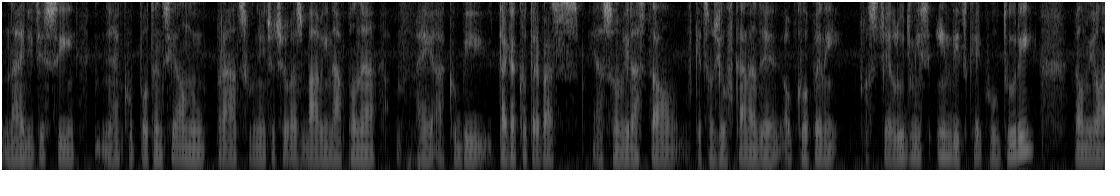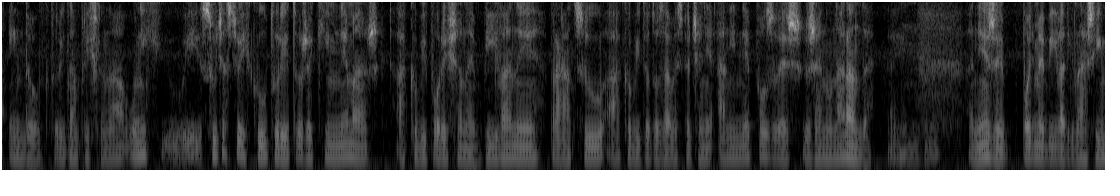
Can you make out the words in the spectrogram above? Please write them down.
nájdete si nejakú potenciálnu prácu, niečo, čo vás baví, naplňa. Hej, akoby, tak ako treba, ja som vyrastal, keď som žil v Kanade, obklopený proste ľuďmi z indickej kultúry, veľmi veľa Indov, ktorí tam prišli. No a u nich, súčasťou ich kultúry je to, že kým nemáš akoby poriešené bývanie, prácu a akoby toto zabezpečenie, ani nepozveš ženu na rande. Hej. Mm-hmm a nie, že poďme bývať k našim.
